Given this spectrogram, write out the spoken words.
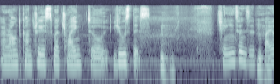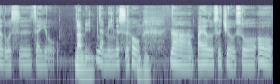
around countries, were trying to use this. 前一阵子白俄罗斯在有难民难民的时候，那白俄罗斯就有说，哦，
